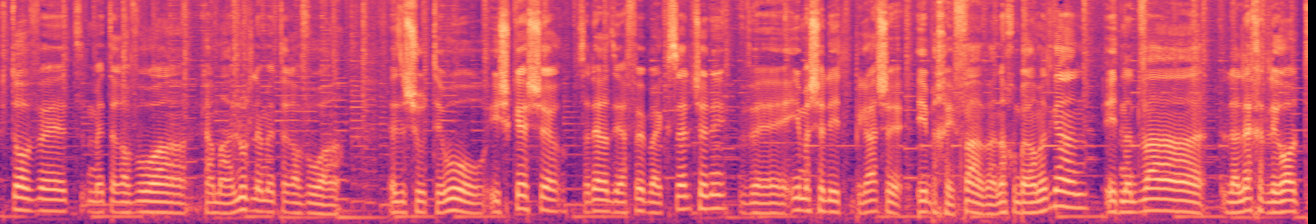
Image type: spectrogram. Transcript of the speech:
כתובת, מטר רבוע, כמה עלות למטר רבוע, איזשהו תיאור, איש קשר, מסדר את זה יפה באקסל שלי, ואימא שלי, בגלל שהיא בחיפה ואנחנו ברמת גן, היא התנדבה ללכת לראות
